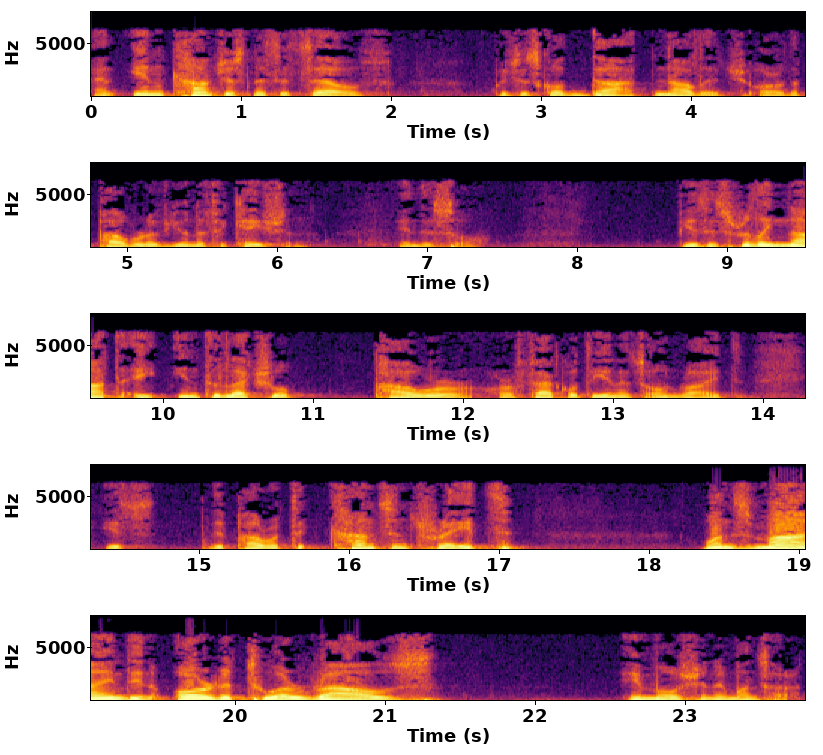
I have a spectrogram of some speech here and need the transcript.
and in consciousness itself, which is called dat, knowledge, or the power of unification in the soul. Because it's really not a intellectual power or faculty in its own right. It's the power to concentrate one's mind in order to arouse emotion in one's heart.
